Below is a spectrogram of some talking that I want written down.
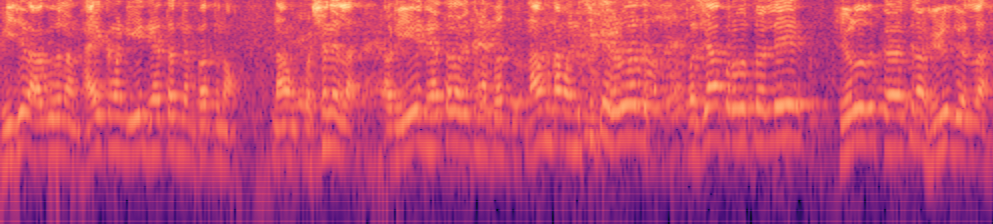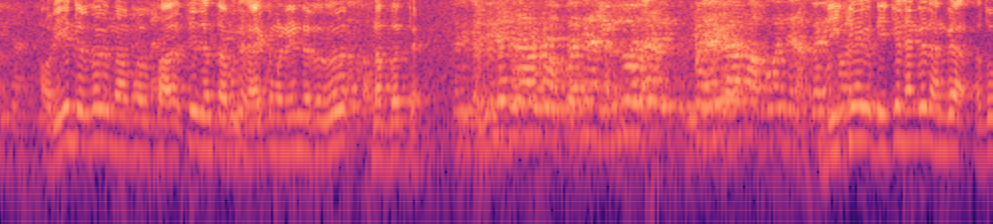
ಬಿ ಜೆ ಪಿ ಆಗೋದಿಲ್ಲ ನಮ್ಮ ಹೈಕಮಾಂಡ್ ಏನು ಹೇಳ್ತಾರೆ ನಾವು ಬದ್ದು ನಾವು. ನಾವು ಕ್ವಶನ್ ಇಲ್ಲ. ಅವ್ರು ಏನು ಹೇಳ್ತಾರೆ ಅದಕ್ಕೆ ನಾವು ಬದ್ದು. ನಾವು ನಮ್ಮ ಅನಿಸಿಕೆ ಹೇಳೋದು ಪ್ರಜಾಪ್ರಭುತ್ವದಲ್ಲಿ ಹೇಳೋದಕ್ಕೆ ನಾವು ಹೇಳಿದ್ವಿ ಎಲ್ಲ ಅವ್ರು ಏನು ಇರೋದು ನಾವು ಭಾರತೀಯ ಜನತಾ ಬಗ್ಗೆ ಹೈಕಮಾಂಡ್ ಏನು ಇರೋದು ನಾವು ಬದ್ದೆ. ಡಿ ಕೆ ಡಿ ಕೆ ಹೆಂಗದ ಹಂಗೆ. ಅದು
